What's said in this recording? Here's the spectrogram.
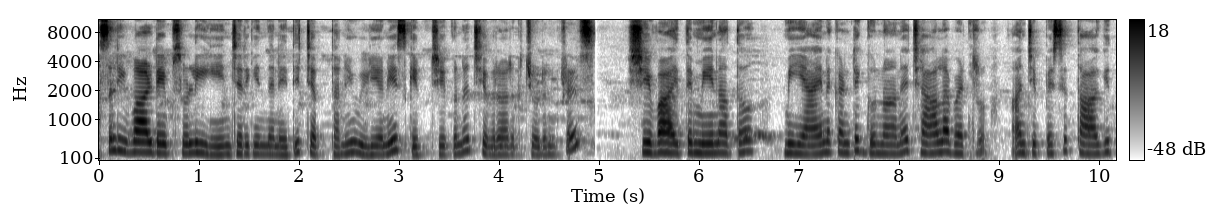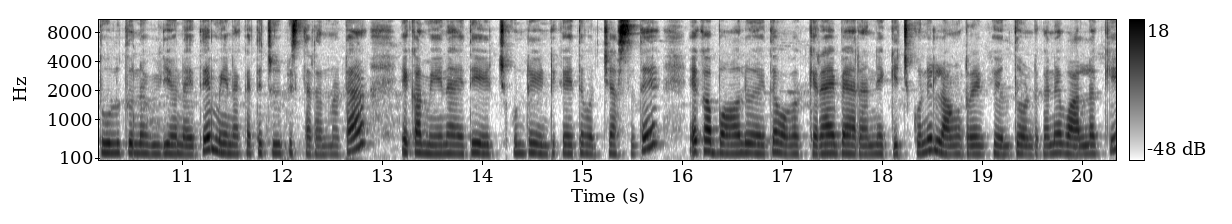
అసలు ఇవాళ ఎపిసోడ్లో ఏం జరిగిందనేది చెప్తాను. వీడియోని స్కిప్ చేయకుండా చివరి వరకు చూడండి ఫ్రెండ్స్. శివ అయితే మీనాతో మీ ఆయన కంటే గుణానే చాలా బెటర్ అని చెప్పేసి తాగి తూలుతున్న వీడియోని అయితే మీనాకైతే చూపిస్తాడనమాట ఇక మీనా అయితే ఏడ్చుకుంటూ ఇంటికైతే వచ్చేస్తుంది. ఇక బాలు అయితే ఒక కిరాయి బేరాన్ని ఎక్కించుకొని లాంగ్ డ్రైవ్కి వెళ్తూ ఉండగానే వాళ్ళకి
